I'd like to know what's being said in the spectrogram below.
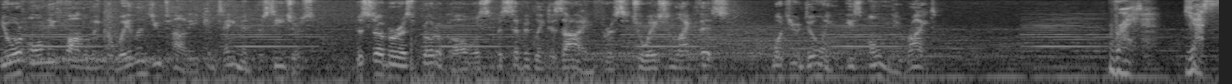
you're only following the Wayland-Yutani containment procedures. The Cerberus protocol was specifically designed for a situation like this. What you're doing is only right. Right. Yes.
